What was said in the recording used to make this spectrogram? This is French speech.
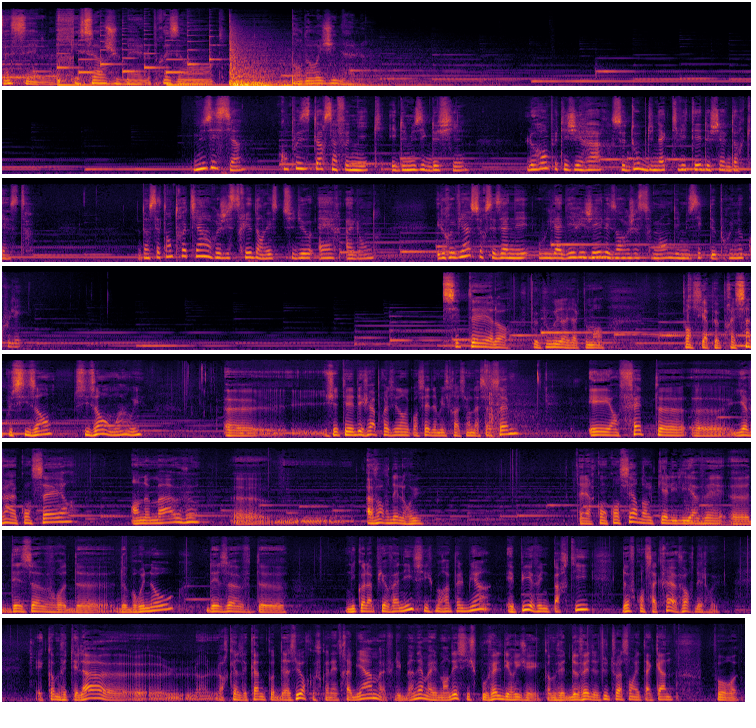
SACEM et Sœurs Jumelles présentent Bande originale. Musicien, compositeur symphonique et de musique de film, Laurent Petit-Girard se double d'une activité de chef d'orchestre. Dans cet entretien enregistré dans les studios R à Londres, il revient sur ces années où il a dirigé les enregistrements des musiques de Bruno Coulet. C'était, alors, je peux plus vous dire exactement, je pense qu'il y a à peu près 5 ou 6 ans, 6 ans au moins, oui. Euh, J'étais déjà président du conseil d'administration de la SACEM, et en fait, euh, euh, il y avait un concert en hommage à Vordelrue. C'est-à-dire qu'un concert dans lequel il y avait des œuvres de, de Bruno, des œuvres de Nicolas Piovani, si je me rappelle bien, et puis il y avait une partie d'œuvres consacrées à Georges Delrue. Et comme j'étais là, euh, l'orchestre de Cannes Côte d'Azur, que je connais très bien, Philippe Berner m'avait demandé si je pouvais le diriger. Comme je devais de toute façon être à Cannes pour euh,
